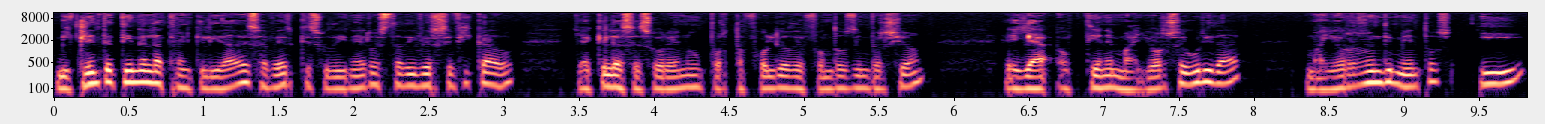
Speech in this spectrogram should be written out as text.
Mi cliente tiene la tranquilidad de saber que su dinero está diversificado, ya que le asesoré en un portafolio de fondos de inversión. Ella obtiene mayor seguridad, mayores rendimientos y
